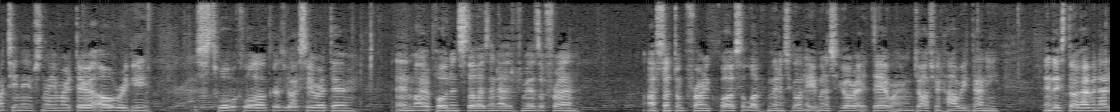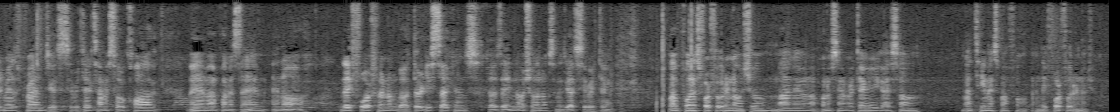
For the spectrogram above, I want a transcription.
my teammate's name right there, Al Riggy. It's 12 o'clock, as you guys see right there. And my opponent still hasn't added me as a friend. I sent them friend requests 11 minutes ago and 8 minutes ago right there. We're in Josh and Howie Denny. And they still haven't added me as a friend. You guys see right there, time is 12 o'clock. And my opponent's name. And uh, they forfeit them about 30 seconds because they no-showing us. And you guys see right there. My opponent's forfeited a no-show. My name and my opponent's name right there. You guys saw. My teammates my fault. And they forfeited a no-show.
